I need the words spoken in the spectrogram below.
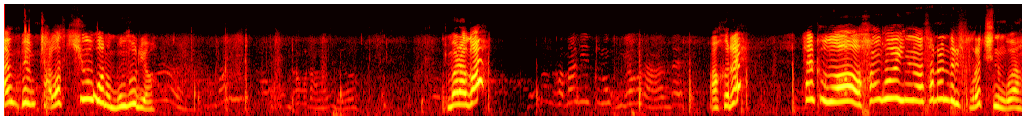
아니 뱀 잡아 키우거나 뭔 소리야? 뭐라고? 가만히 있으면 공격을 안 한대. 아 그래? 해 그거 한국에 있는 사람들이 구라치는 거야.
